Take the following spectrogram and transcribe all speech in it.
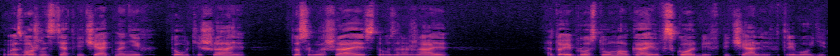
по возможности отвечать на них, то утешая, то соглашаясь, то возражая. а то и просто умолкая в скорби, в печали, в тревоге.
